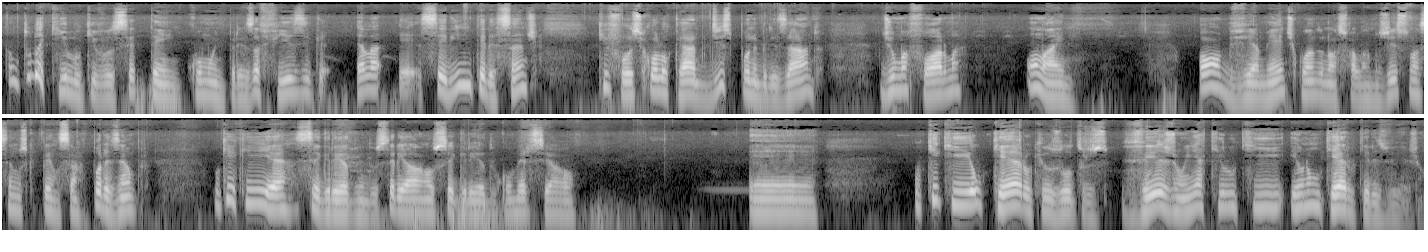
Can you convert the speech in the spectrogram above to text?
Então, tudo aquilo que você tem como empresa física, ela é, seria interessante que fosse colocado, disponibilizado de uma forma online. Obviamente, quando nós falamos isso, nós temos que pensar, por exemplo, o que, que é segredo industrial, segredo comercial, é, o que, que eu quero que os outros vejam e aquilo que eu não quero que eles vejam.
